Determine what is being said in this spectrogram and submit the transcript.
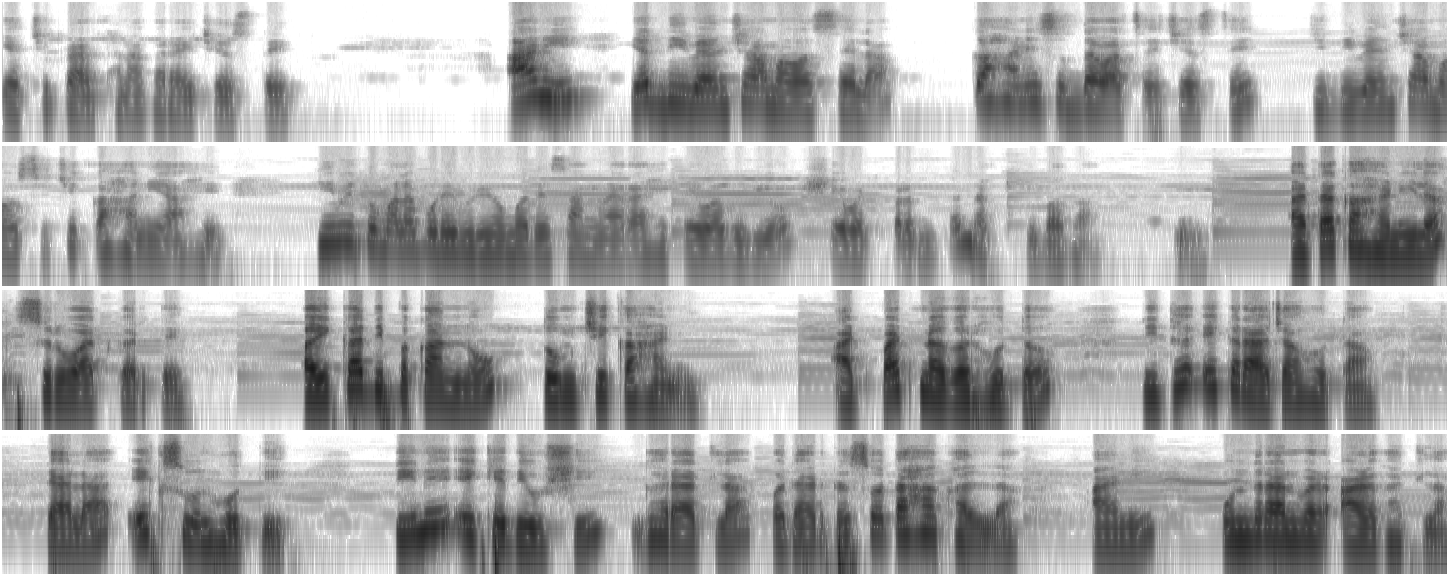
याची प्रार्थना करायची असते. आणि या दिव्यांच्या अमावस्येला कहाणी सुद्धा वाचायची असते जी दिव्यांच्या अमावस्येची कहाणी आहे. ही मी तुम्हाला पुढे व्हिडिओमध्ये सांगणार आहे तेव्हा व्हिडिओ शेवटपर्यंत नक्की बघा. आता कहाणीला सुरुवात करते. ऐका दीपकांनो तुमची कहाणी. आटपाट नगर होतं तिथं एक राजा होता. त्याला एक सून होती. तिने एके दिवशी घरातला पदार्थ स्वतः खाल्ला आणि उंदरांवर आळ घातला.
